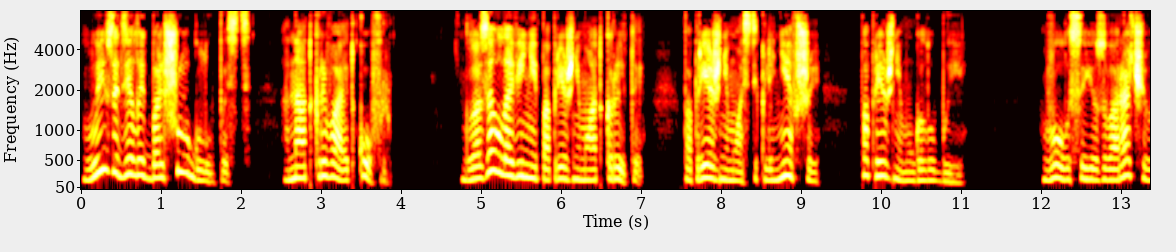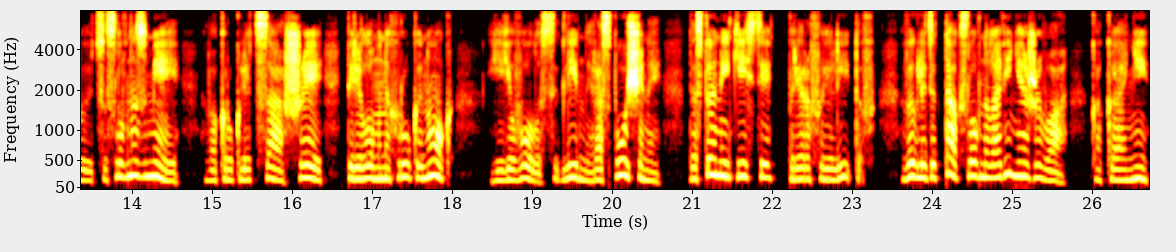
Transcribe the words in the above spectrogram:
Луиза делает большую глупость. Она открывает кофр. Глаза у Лавинии по-прежнему открыты, по-прежнему остекленевшие, по-прежнему голубые. Волосы ее заворачиваются, словно змеи, вокруг лица, шеи, переломанных рук и ног. Ее волосы, длинные, распущенные, достойные кисти прерафаэлитов, выглядят так, словно лавиния жива, как и они,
